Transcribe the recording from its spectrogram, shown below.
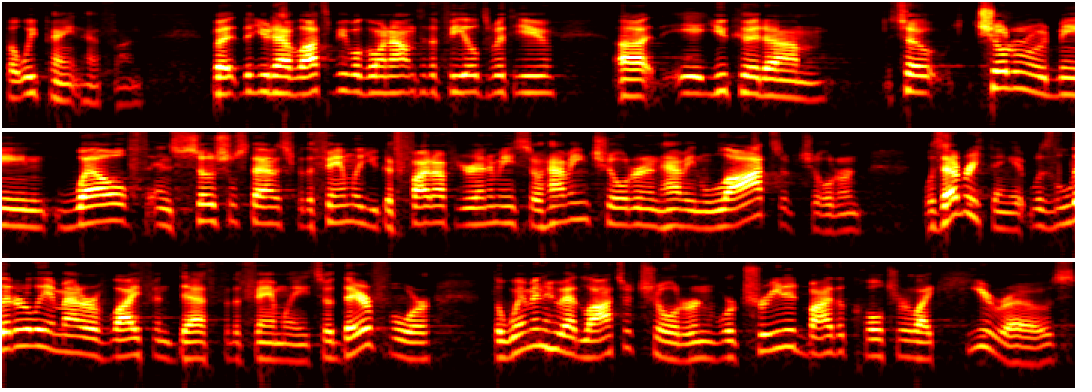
But we paint and have fun. But you'd have lots of people going out into the fields with you. Uh, you could um, so children would mean wealth and social status for the family. You could fight off your enemies. So having children and having lots of children was everything. It was literally a matter of life and death for the family. So therefore, the women who had lots of children were treated by the culture like heroes.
